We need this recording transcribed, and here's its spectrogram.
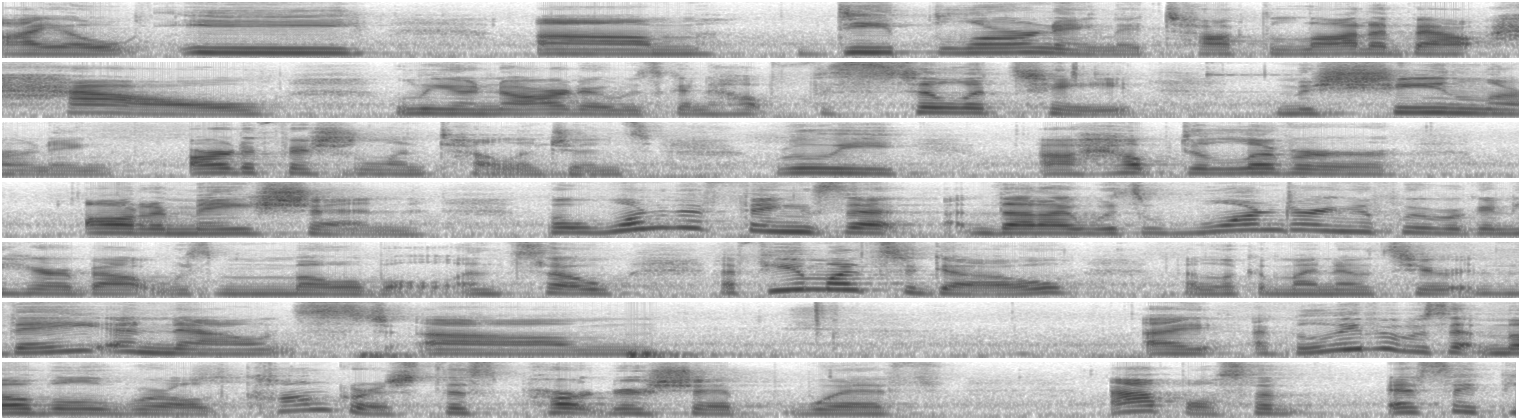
IoE, um, deep learning. They talked a lot about how Leonardo is going to help facilitate machine learning, artificial intelligence, really uh, help deliver automation. But one of the things that, that I was wondering if we were going to hear about was mobile. And so a few months ago, I look at my notes here, they announced, um, I, I believe it was at Mobile World Congress, this partnership with Apple. So SAP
